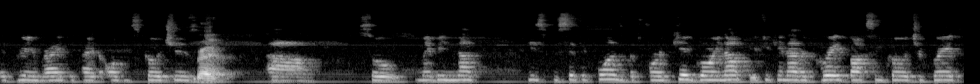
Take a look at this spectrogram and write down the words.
a, a dream, right? If I had all these coaches, Right. um, so maybe not these specific ones, but for a kid growing up, if you can have a great boxing coach, a great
